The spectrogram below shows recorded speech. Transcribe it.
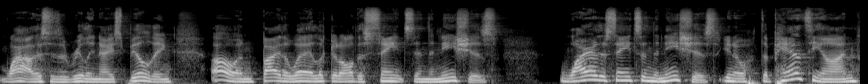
wow, this is a really nice building. Oh, and by the way, look at all the saints in the niches. Why are the saints in the niches? You know, the Pantheon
